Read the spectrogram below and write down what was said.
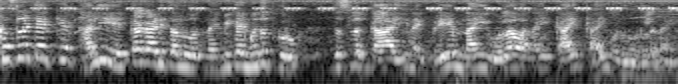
कसलं टेक केअर खाली एका गाडी चालू होत नाही. मी काही मदत करू? तसलं काही नाही. प्रेम नाही ओलावा नाही काही काही म्हणून उरलं नाही.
